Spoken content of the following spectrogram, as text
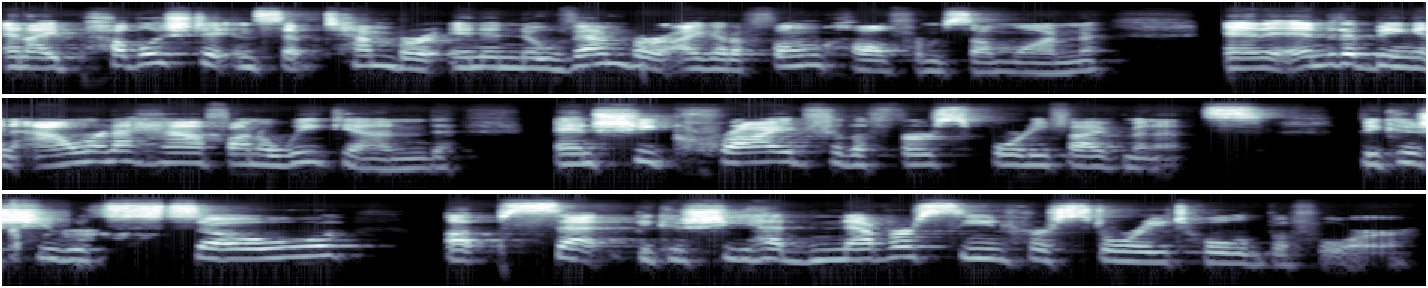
and i published it in september and in november i got a phone call from someone and it ended up being an hour and a half on a weekend and she cried for the first 45 minutes because she was so upset because she had never seen her story told before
